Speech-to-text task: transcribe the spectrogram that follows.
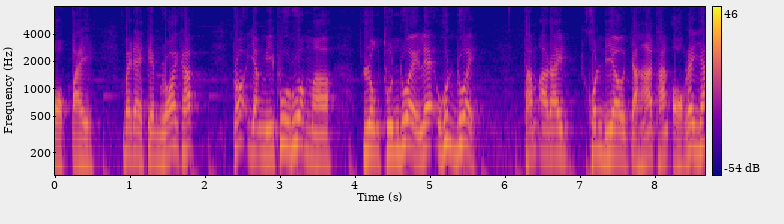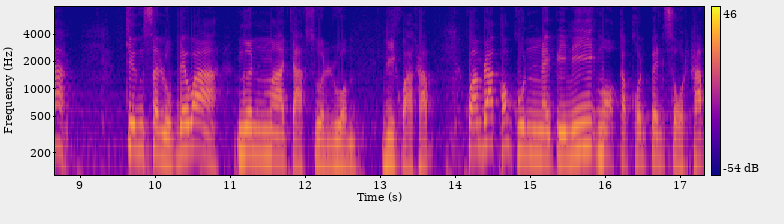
ออกไป ไม่ได้เต็มร้อยครับ เพราะยังมีผู้ร่วมมาลงทุนด้วยและหุ้นด้วยทำอะไรคนเดียวจะหาทางออกได้ยาก จึงสรุปได้ว่า เงินมาจากส่วนรวมดีกว่าครับ ความรักของคุณในปีนี้เหมาะกับคนเป็นโสดครับ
